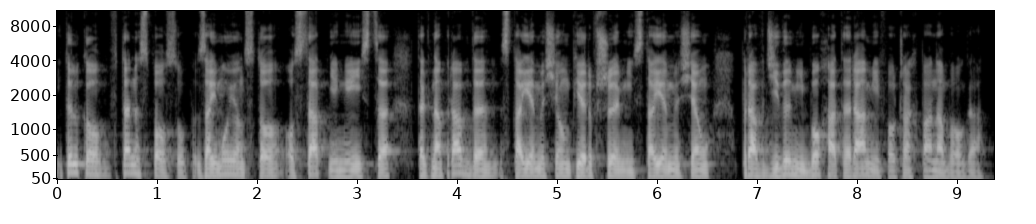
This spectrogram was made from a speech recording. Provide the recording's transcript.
I tylko w ten sposób, zajmując to ostatnie miejsce, tak naprawdę stajemy się pierwszymi, stajemy się prawdziwymi bohaterami w oczach Pana Boga.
